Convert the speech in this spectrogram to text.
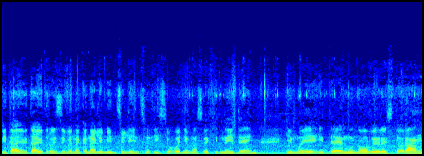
Вітаю, вітаю, друзі! Ви на каналі Мінцю Лінцю. І сьогодні в нас вихідний день. І ми йдемо в новий ресторан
